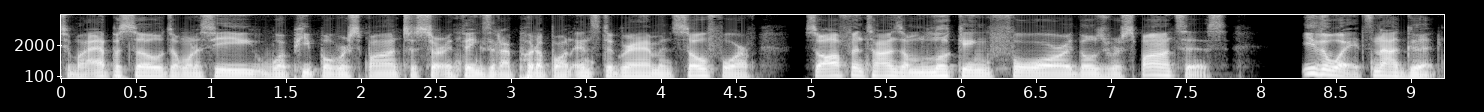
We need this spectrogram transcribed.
to my episodes. I want to see what people respond to certain things that I put up on Instagram and so forth. So oftentimes I'm looking for those responses. Either way, it's not good.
